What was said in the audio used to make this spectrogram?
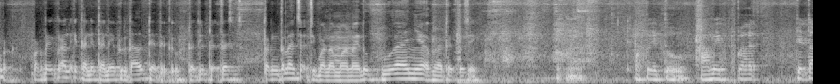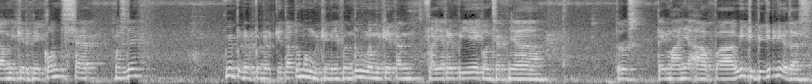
Wak- waktu itu kan idan idannya brutal dead itu. Jadi dead fest tertelajak di mana mana itu banyak banget itu sih waktu itu kami banget kita mikir ke konsep maksudnya gue bener-bener kita tuh membuat event tuh memikirkan flyer piye konsepnya terus temanya apa wih dipikir gitu tas?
